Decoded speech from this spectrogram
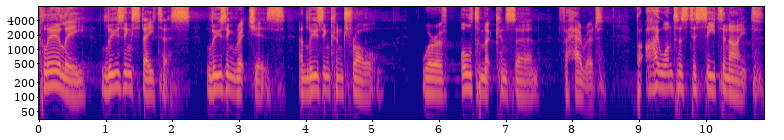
Clearly, losing status losing riches, and losing control were of ultimate concern for Herod. But I want us to see tonight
